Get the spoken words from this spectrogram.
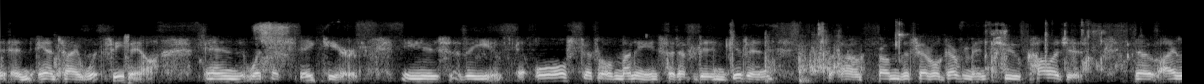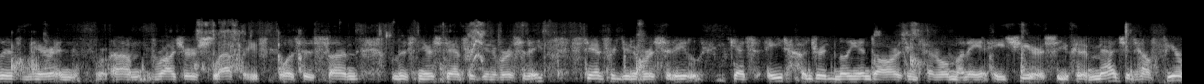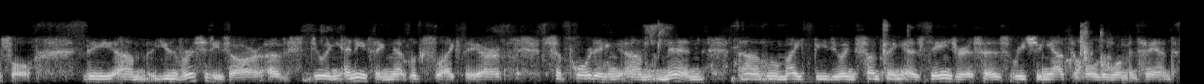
an anti-female. And what's at stake here is the all federal monies that have been given uh, from the federal government to colleges. Now, I live near, and um, Roger Schlafly was his son, lives near Stanford University. Stanford University gets $800 million in federal money each year. So you can imagine how fearful the um, universities are of doing anything that looks like they are supporting um, men uh, who might be doing something as dangerous as reaching out to hold a woman's hand.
